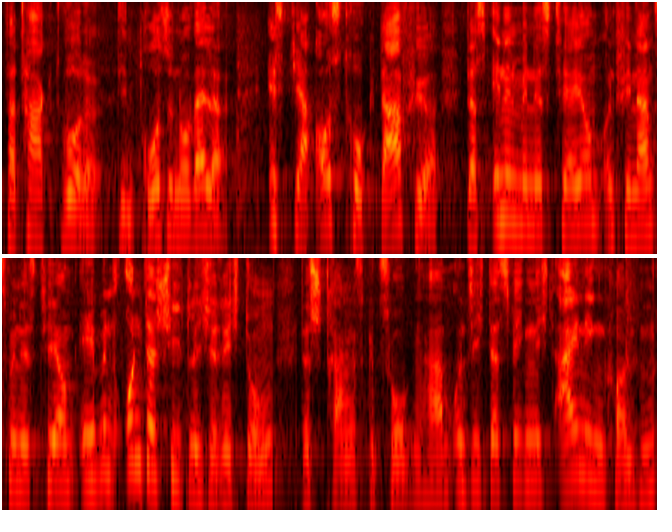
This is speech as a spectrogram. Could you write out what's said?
vertagt wurde, die große Novelle, ist ja Ausdruck dafür, dass Innenministerium und Finanzministerium eben unterschiedliche Richtungen des Strangs gezogen haben und sich deswegen nicht einigen konnten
